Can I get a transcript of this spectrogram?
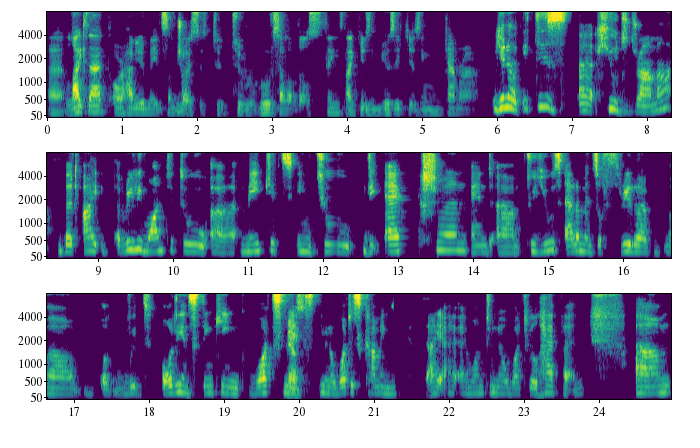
uh, like that, or have you made some mm-hmm. choices to to remove some of those things, like using music, using camera? You know, it is a huge drama, but I really wanted to uh, make it into the action and um, to use elements of thriller uh, with audience thinking, what's next? Yes. You know, what is coming I, I, want to know what will happen. Um,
